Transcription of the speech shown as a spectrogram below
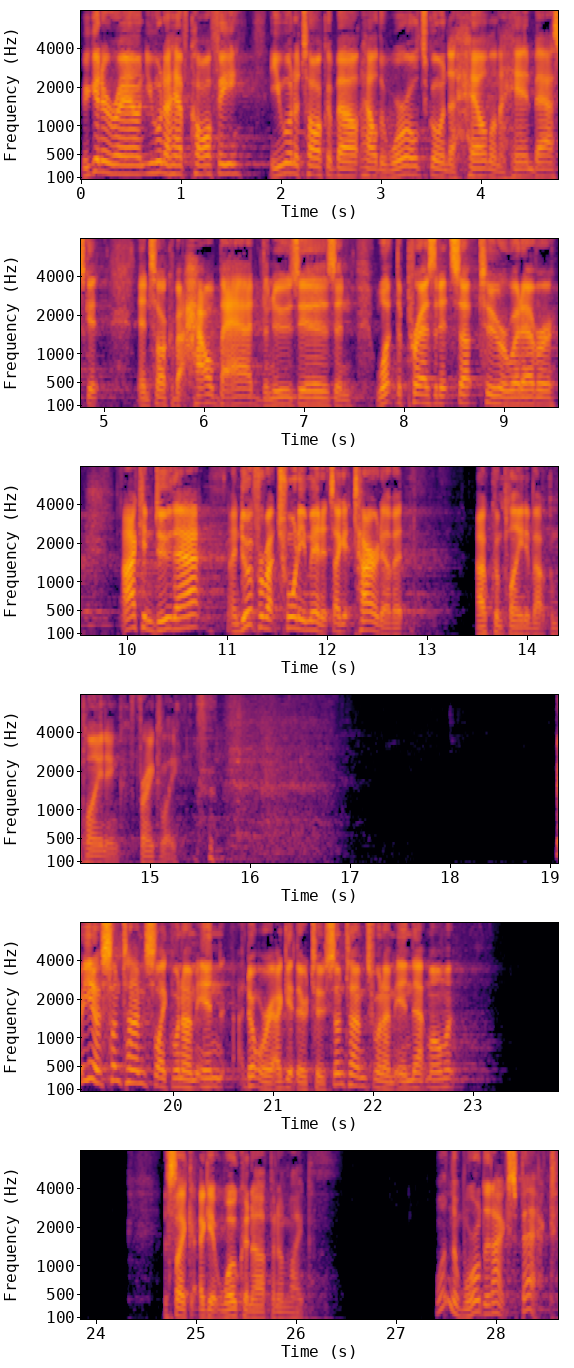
You're getting around, you want to have coffee, you want to talk about how the world's going to hell in a handbasket and talk about how bad the news is and what the president's up to or whatever. I can do that. I do it for about 20 minutes. I get tired of it. I'll complain about complaining, frankly. but you know, sometimes, like when I'm in, don't worry, I get there too. Sometimes when I'm in that moment, it's like I get woken up and I'm like, what in the world did I expect?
